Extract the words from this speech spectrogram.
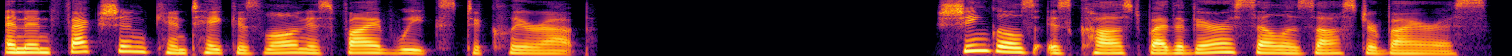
An infection can take as long as five weeks to clear up. Shingles is caused by the varicella zoster virus,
